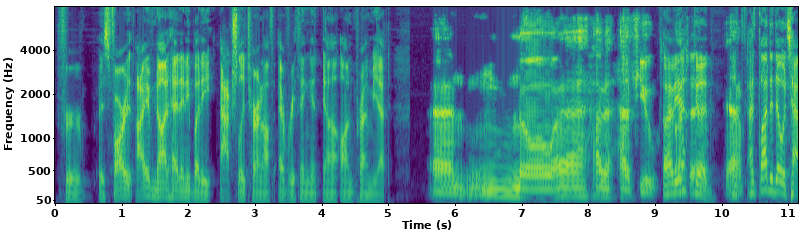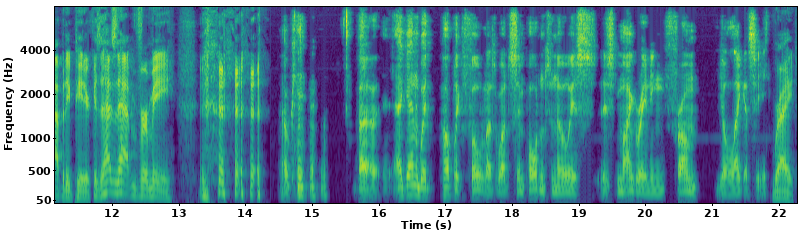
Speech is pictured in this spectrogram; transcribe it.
for as far as I have not had anybody actually turn off everything in, uh, on prem yet. Um, no, I have had a few. Oh, have but, you? Uh, Good. Yeah. I'm glad to know it's happening, Peter, because it hasn't happened for me. okay. But again, with public folders, what's important to know is is migrating from your legacy. Right.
